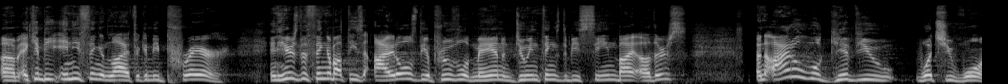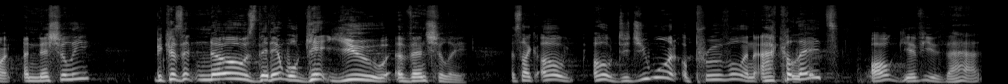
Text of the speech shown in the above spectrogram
um, it can be anything in life. It can be prayer. And here's the thing about these idols the approval of man and doing things to be seen by others. An idol will give you what you want initially because it knows that it will get you eventually. It's like, oh, oh, did you want approval and accolades? I'll give you that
